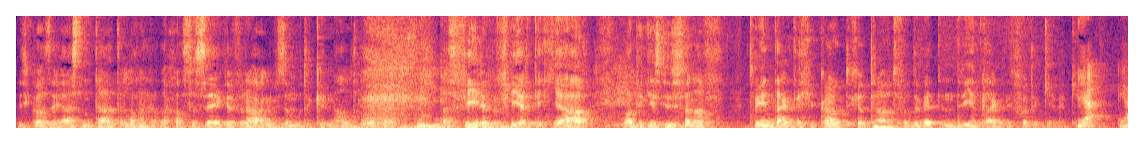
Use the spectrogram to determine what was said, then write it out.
Dus ik was er juist het uittellen van, ja, dat gaat ze zeker vragen, dus dan moet ik kunnen antwoorden. dat is 44 jaar, maar dit is dus vanaf 82 gekoud- getrouwd voor de wet en 83 voor de kerk. Ja, ja,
